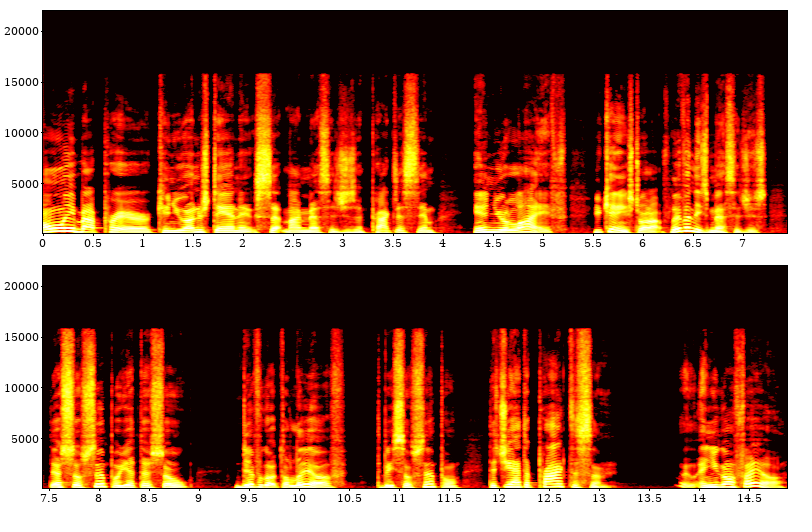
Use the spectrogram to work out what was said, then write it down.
Only by prayer can you understand and accept my messages and practice them in your life. You can't even start out living these messages. They're so simple, yet they're so difficult to live, to be so simple, that you have to practice them. And you're going to fail.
